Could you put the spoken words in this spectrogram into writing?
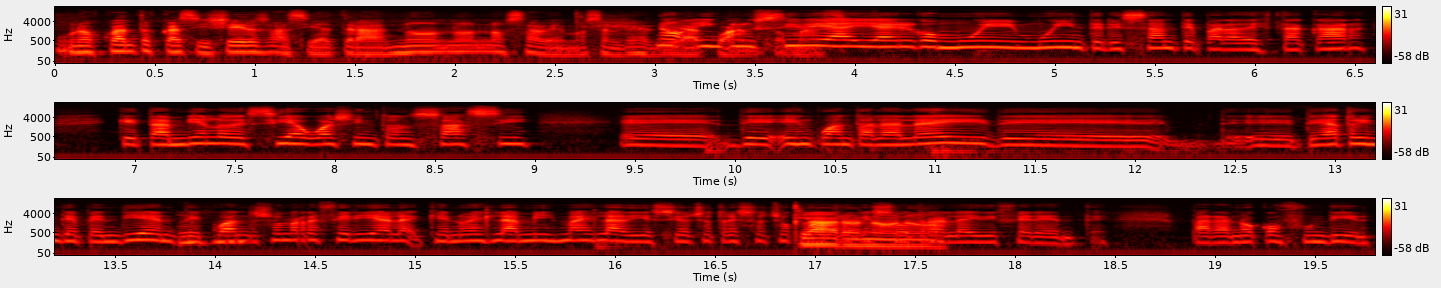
unos cuantos casilleros hacia atrás. No, no, no sabemos en realidad. No, inclusive hay algo muy, muy interesante para destacar que también lo decía Washington Sassi eh, de, en cuanto a la ley de, teatro independiente, cuando yo me refería a que no es la misma, es la 18384, que es otra ley diferente, para no confundir.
